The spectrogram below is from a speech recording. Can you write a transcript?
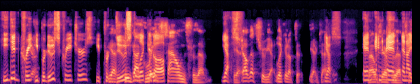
He did create. Yeah. he produced creatures. He Yes, produced he got Lick great It Up. sounds for them. Yes. Yeah, oh, that's true. Yeah, Lick It Up too. Yeah, exactly. Yes. And I and and, and I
